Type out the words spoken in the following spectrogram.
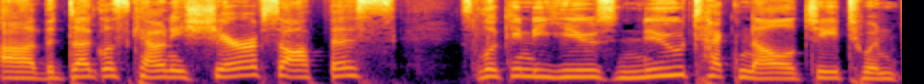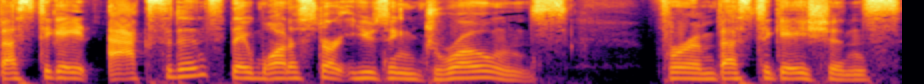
Uh, the Douglas County Sheriff's Office is looking to use new technology to investigate accidents. They want to start using drones for investigations.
